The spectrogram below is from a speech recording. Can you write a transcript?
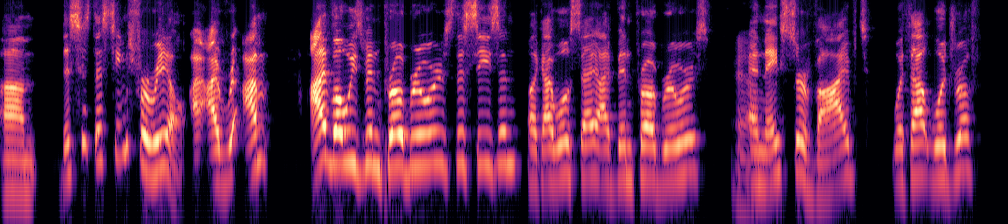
Um, this is this team's for real. I, I I'm I've always been pro Brewers this season. Like I will say, I've been pro Brewers, yeah. and they survived without Woodruff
